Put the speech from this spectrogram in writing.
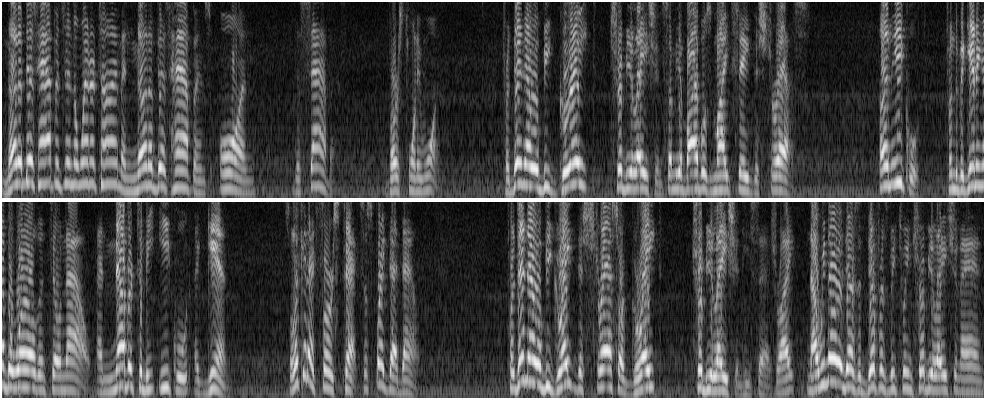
none of this happens in the wintertime and none of this happens on the Sabbath. Verse 21. For then there will be great tribulation. Some of your Bibles might say distress. Unequaled from the beginning of the world until now, and never to be equaled again. So look at that first text. Let's break that down. For then there will be great distress or great tribulation, he says, right? Now we know that there's a difference between tribulation and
